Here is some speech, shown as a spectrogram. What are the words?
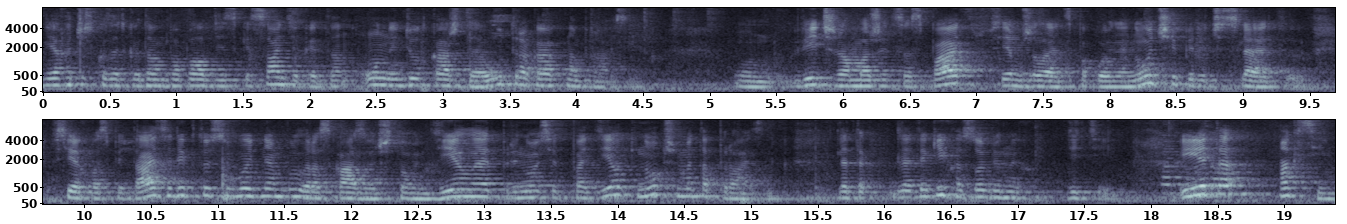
я хочу сказать, когда он попал в детский садик, это он идет каждое утро как на праздник. Он вечером ложится спать, всем желает спокойной ночи, перечисляет всех воспитателей, кто сегодня был, рассказывает, что он делает, приносит поделки. Ну, в общем, это праздник для, так- для таких особенных детей. И это Максим.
